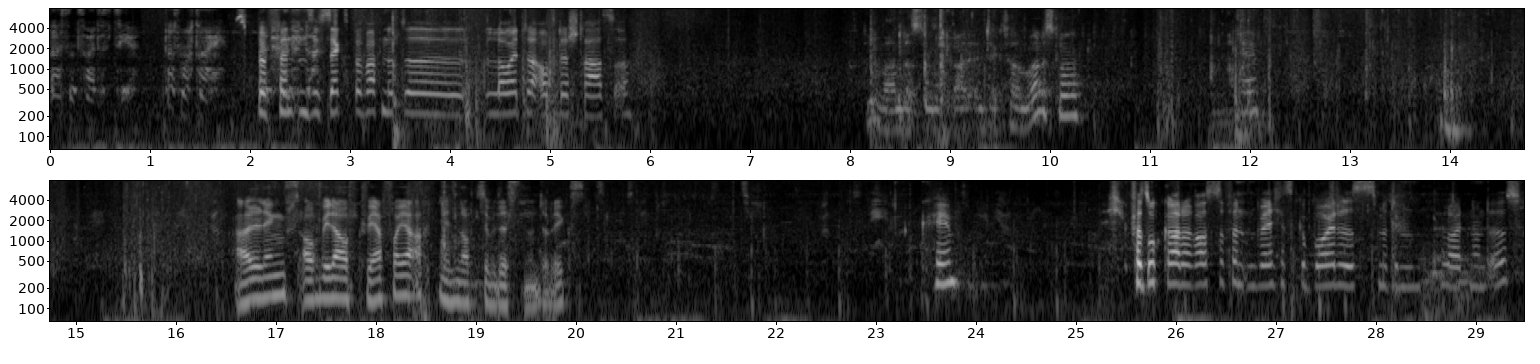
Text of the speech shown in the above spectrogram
Da ist ein zweites Ziel. Das macht drei. Es befinden sich sechs bewaffnete Leute auf der Straße. Die waren das, die mich gerade entdeckt haben. Alles klar. Okay. Allerdings auch wieder auf Querfeuer achten, hier sind auch Zivilisten unterwegs. Okay. Ich versuche gerade herauszufinden, welches Gebäude es mit dem Leutnant ist.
